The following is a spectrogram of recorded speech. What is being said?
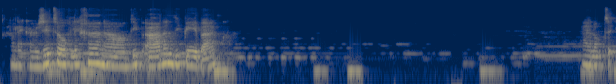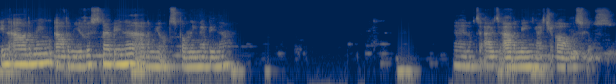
Ga lekker zitten of liggen en haal diep adem, diep in je buik. En op de inademing adem je rust naar binnen, adem je ontspanning naar binnen. En op de uitademing laat je alles los.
